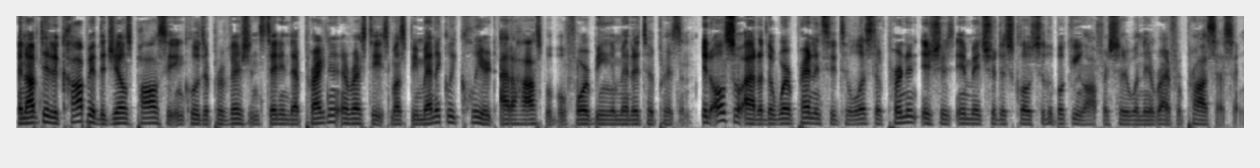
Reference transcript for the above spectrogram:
An updated copy of the jail's policy includes a provision stating that pregnant arrestees must be medically cleared at a hospital before being admitted to prison. It also added the word pregnancy to a list of pertinent issues inmates should disclose to the booking officer when they arrive for processing.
